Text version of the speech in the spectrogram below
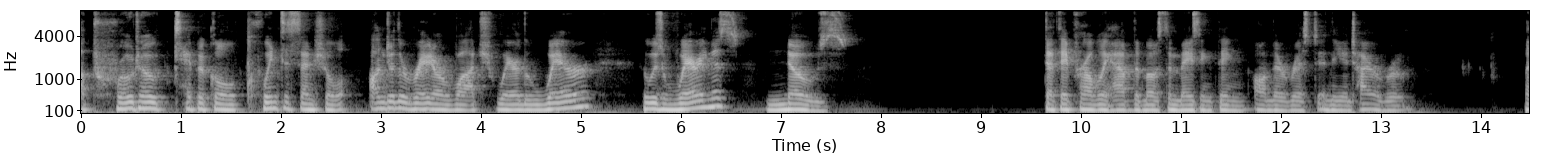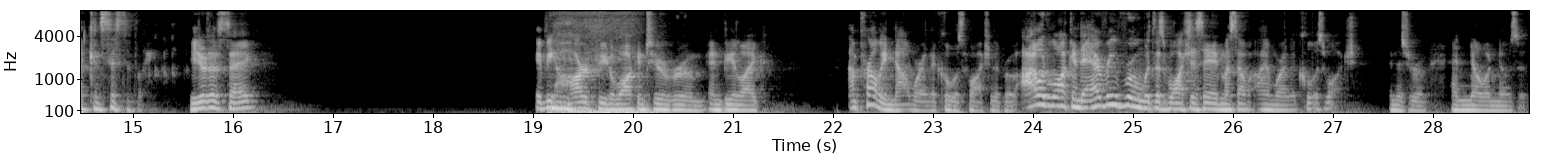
a prototypical, quintessential under the radar watch where the wearer who is wearing this knows that they probably have the most amazing thing on their wrist in the entire room. Like consistently. You know what I'm saying? It'd be hard for you to walk into a room and be like, I'm probably not wearing the coolest watch in the room. I would walk into every room with this watch and say to myself, I'm wearing the coolest watch in this room, and no one knows it.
